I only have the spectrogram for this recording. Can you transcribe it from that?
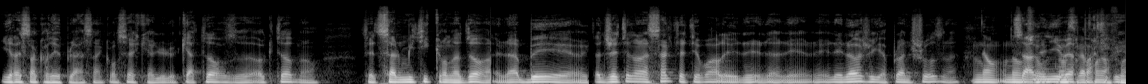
il reste encore des places. Un concert qui a lieu le 14 octobre cette salle mythique qu'on adore, hein. la baie. Euh, t'as déjà été dans la salle, t'as été voir les, les, les, les, loges, il y a plein de choses. Là. Non, non, c'est un univers particulier.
